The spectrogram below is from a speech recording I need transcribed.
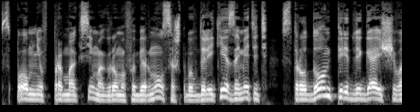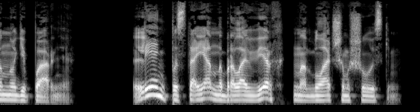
Вспомнив про Максима, Громов обернулся, чтобы вдалеке заметить с трудом передвигающего ноги парня. Лень постоянно брала вверх над младшим Шуйским.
